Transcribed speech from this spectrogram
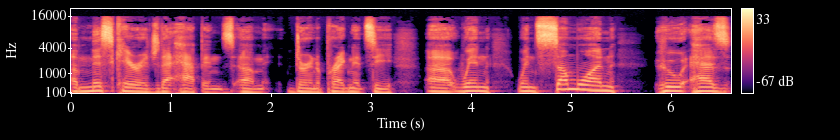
a miscarriage that happens um, during a pregnancy, uh, when when someone who has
